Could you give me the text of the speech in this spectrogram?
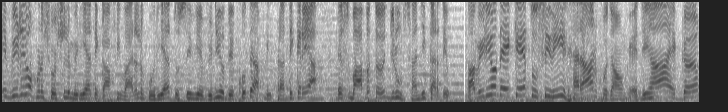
ਇਹ ਵੀਡੀਓ ਹੁਣ ਸੋਸ਼ਲ ਮੀਡੀਆ ਤੇ ਕਾਫੀ ਵਾਇਰਲ ਹੋ ਰਹੀ ਹੈ। ਤੁਸੀਂ ਵੀ ਇਹ ਵੀਡੀਓ ਦੇਖੋ ਤੇ ਆਪਣੀ ਪ੍ਰਤੀਕਿਰਿਆ ਇਸ ਬਾਬਤ ਜਰੂਰ ਸਾਂਝੀ ਕਰ ਦਿਓ। ਆ ਵੀਡੀਓ ਦੇਖ ਕੇ ਤੁਸੀਂ ਵੀ ਹੈਰਾਨ ਹੋ ਜਾਓਗੇ। ਜੀ ਹਾਂ ਇੱਕ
